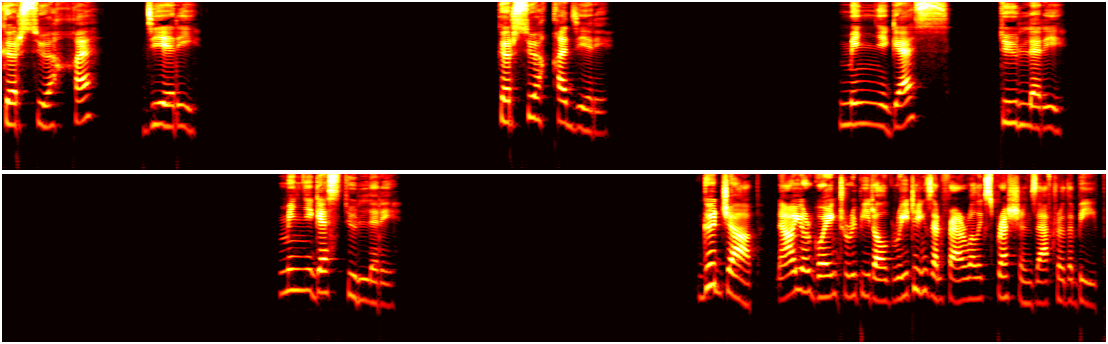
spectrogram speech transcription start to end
Görüşe deri. Görüşe kaderi. Minniges tülleri Minniges tülleri Good job! Now you're going to repeat all greetings and farewell expressions after the beep.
